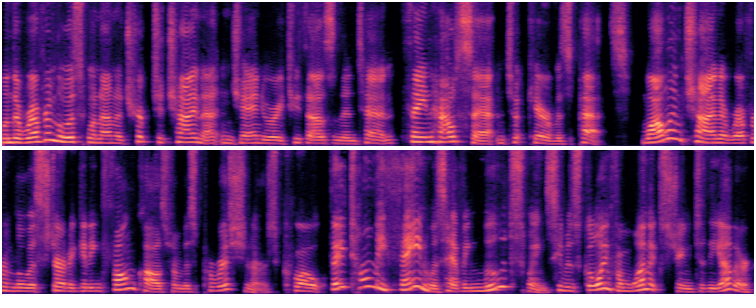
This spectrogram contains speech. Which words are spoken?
When the Reverend Lewis went on a trip to China in January 2010, Thane house sat and took care of his pets. While in China, Reverend Lewis started getting phone calls from his parishioners. Quote, they told me Thane was having mood swings. He was going from one extreme to the other.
